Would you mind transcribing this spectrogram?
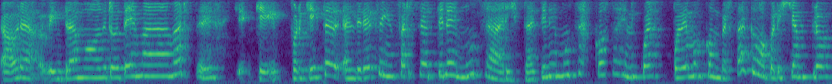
ahora entramos a otro tema, Marce, que, porque este, el derecho a infancia tiene muchas aristas, tiene muchas cosas en las cuales podemos conversar, como por ejemplo,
